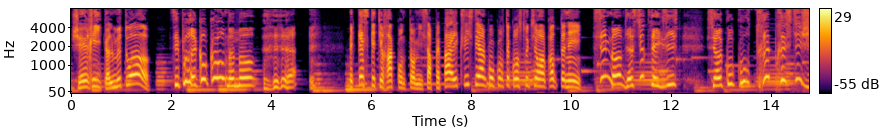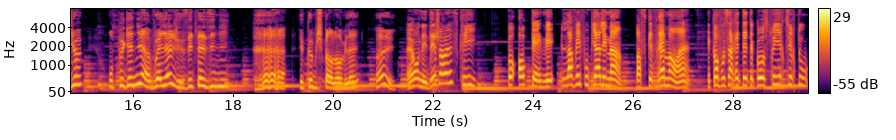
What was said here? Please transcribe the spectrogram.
Chérie, calme-toi. C'est pour un concours, maman. mais qu'est-ce que tu racontes, Tommy? Ça peut pas exister un concours de construction en crotte de nez. Si, maman, bien sûr que ça existe. C'est un concours très prestigieux on peut gagner un voyage aux États-Unis. Et comme je parle anglais, Et on est déjà inscrit. Bon, ok, mais lavez-vous bien les mains. Parce que vraiment, hein. Et quand vous arrêtez de construire, surtout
